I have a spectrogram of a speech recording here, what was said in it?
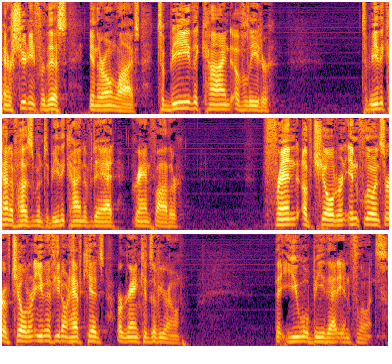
and are shooting for this in their own lives to be the kind of leader, to be the kind of husband, to be the kind of dad, grandfather, friend of children, influencer of children, even if you don't have kids or grandkids of your own that you will be that influence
